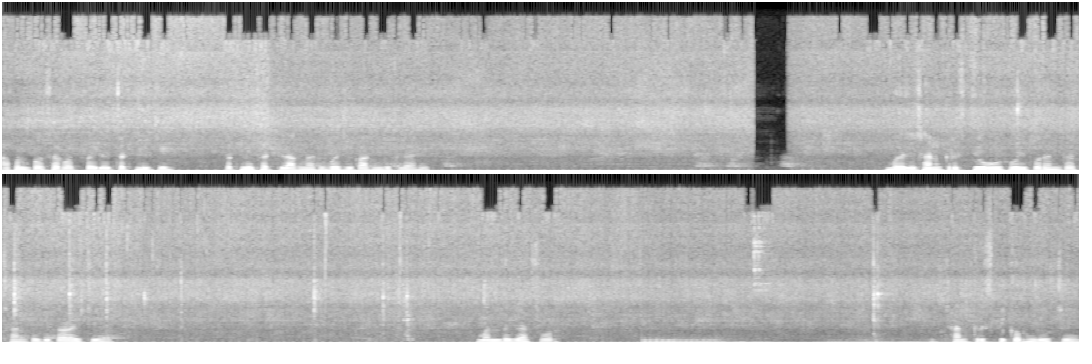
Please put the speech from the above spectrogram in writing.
आपण प सर्वात पहिले चटणीची चटणीसाठी लागणारी भजी काढून घेतली आहे. भजी छान क्रिस्पी हो होईपर्यंत छानपैकी तळायची आहे. मंद गॅसवर. छान क्रिस्पी करून घ्यायचे. आहे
